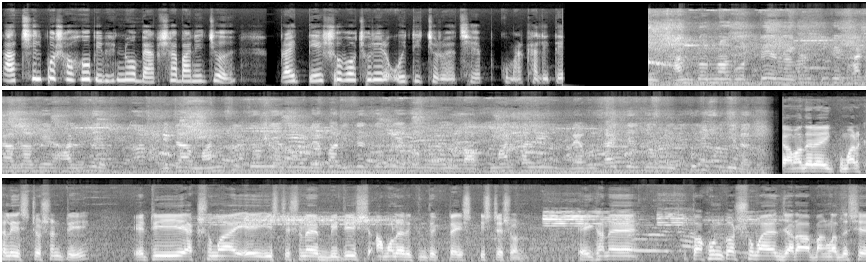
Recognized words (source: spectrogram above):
তাঁতশিল্প সহ বিভিন্ন ব্যবসা বাণিজ্য প্রায় দেড়শো বছরের ঐতিহ্য রয়েছে কুমারখালীতে। আন্তনগর ট্রেন এখান থেকে ঢাকা যাবে, আসবে। এটা মানুষের জন্য এবং ব্যাপারীদের জন্য এবং কুমারখালী ব্যবসায়ীদের জন্য খুবই সুবিধাজনক। আমাদের এই কুমারখালী স্টেশনটি, এটি একসময় এই স্টেশনে ব্রিটিশ আমলের কিন্তু একটা স্টেশন। এইখানে তখনকার সময়ে যারা বাংলাদেশে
